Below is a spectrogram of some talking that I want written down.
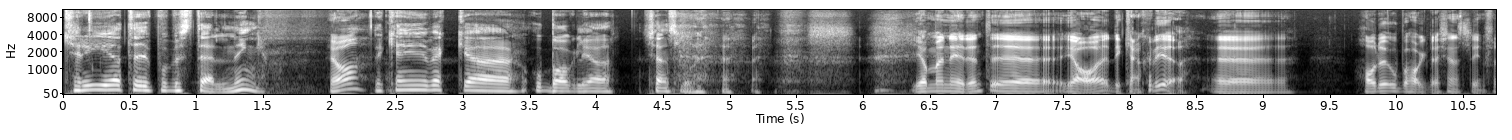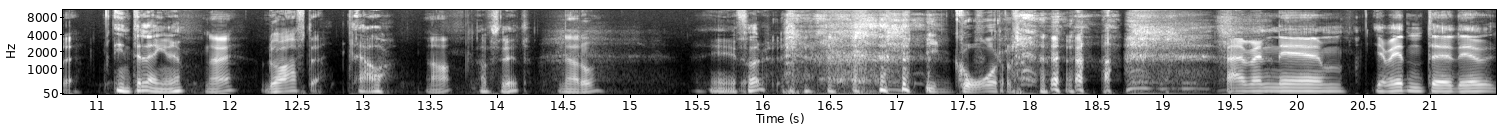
Kreativ på beställning. Ja, Det kan ju väcka obehagliga känslor. Ja men är det inte, ja det kanske det gör. Eh, har du obehagliga känslor inför det? Inte längre. Nej, du har haft det? Ja, Ja. absolut. När då? Eh, Förr. Igår. Nej men eh, jag vet inte. Det,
